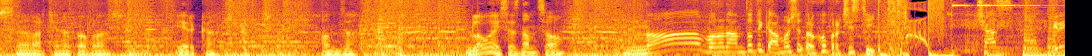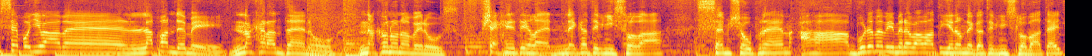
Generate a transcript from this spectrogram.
Jsem Martina Pavla, Jirka, Honza. Dlouhý seznam, co? No, ono nám to ty kámoše trochu pročistí. Čas, kdy se podíváme na pandemii, na karanténu, na koronavirus, všechny tyhle negativní slova sem šoupnem a budeme vyjmenovávat jenom negativní slova teď,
